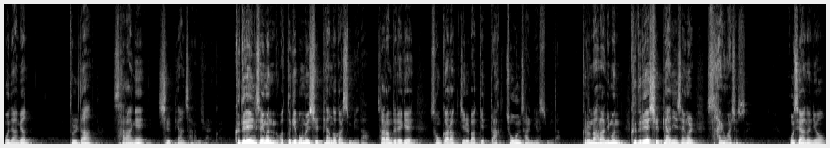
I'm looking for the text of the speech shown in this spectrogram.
뭐냐면 둘 다 사랑에 실패한 사람이라는 거예요. 그들의 인생은 어떻게 보면 실패한 것 같습니다. 사람들에게 손가락질 받기 딱 좋은 삶이었습니다. 그러나 하나님은 그들의 실패한 인생을 사용하셨어요. 호세아는요,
